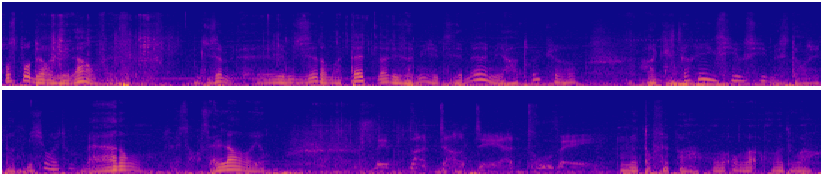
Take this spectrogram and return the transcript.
Transporteur il est là en fait. Je me disais, mais, je me disais dans ma tête là, les amis, je me disais, mais mais il y a un truc euh, à récupérer ici aussi, mais c'est dans une autre mission et tout. Mais ah non, c'est dans celle-là, voyons. Je vais pas tarder à te trouver. Ne t'en fais pas, on, va- on va, on va te voir.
